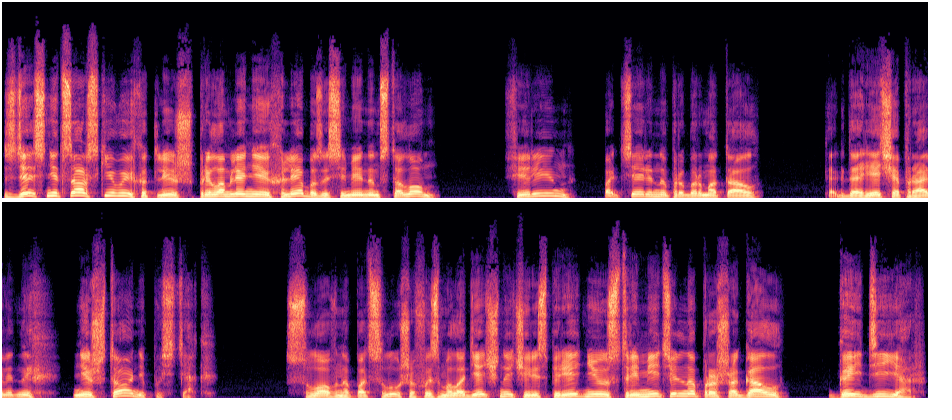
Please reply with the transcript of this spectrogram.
Здесь не царский выход, лишь преломление хлеба за семейным столом. Ферин потерянно пробормотал. Когда речь о праведных, ничто не пустяк. Словно подслушав из молодечной, через переднюю стремительно прошагал Гайдияр.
